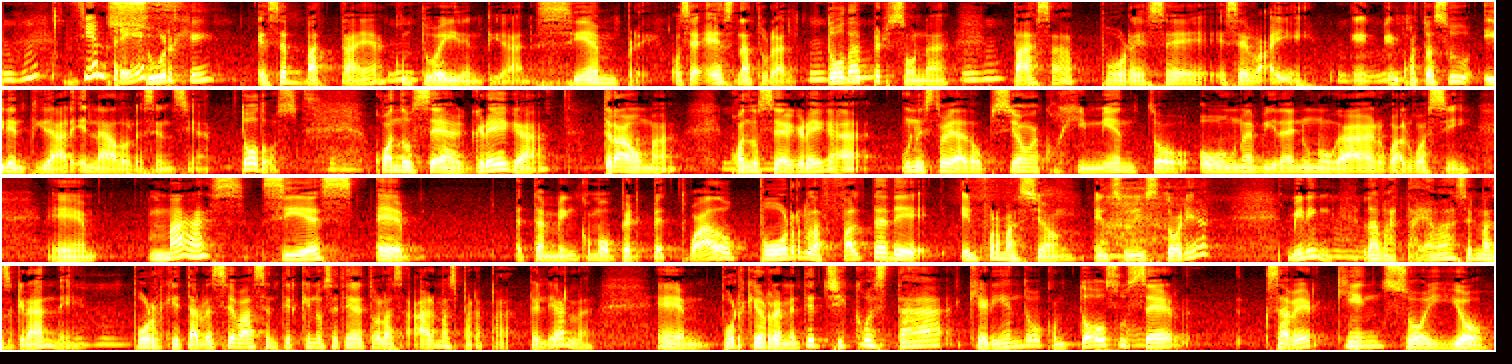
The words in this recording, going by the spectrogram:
siempre surge esa batalla con tu identidad, siempre. O sea, es natural. Toda persona pasa por ese, ese valle en, cuanto a su identidad en la adolescencia. Todos. Cuando se agrega trauma, cuando se agrega una historia de adopción, acogimiento o una vida en un hogar o algo así. Eh, más si es eh, también como perpetuado por la falta de información en su historia. Miren, la batalla va a ser más grande porque tal vez se va a sentir que no se tiene todas las armas para, pelearla. Eh, porque realmente el chico está queriendo con todo su ser saber quién soy yo,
